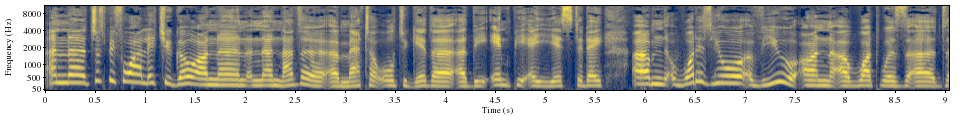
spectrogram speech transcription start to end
And uh, just before I let you go on uh, another uh, matter altogether, uh, the NPA yesterday, um, what is your view on uh, what was uh, t-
